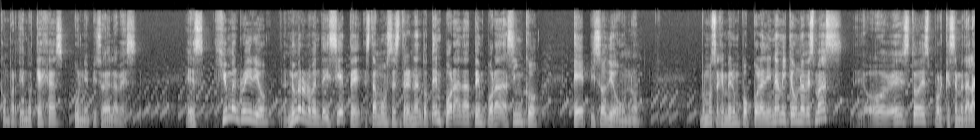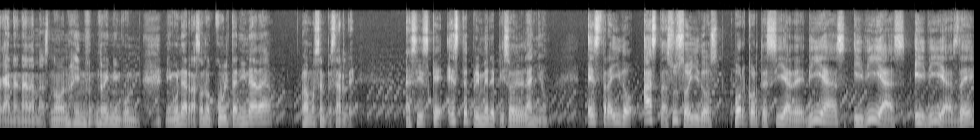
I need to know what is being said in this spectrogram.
compartiendo quejas un episodio a la vez. Es Human Radio número 97, estamos estrenando temporada, temporada 5, episodio 1. Vamos a cambiar un poco la dinámica una vez más. Esto es porque se me da la gana, nada más. No, no hay, no hay ningún, ninguna razón oculta ni nada. Vamos a empezarle. Así es que este primer episodio del año es traído hasta sus oídos por cortesía de días y días y días de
